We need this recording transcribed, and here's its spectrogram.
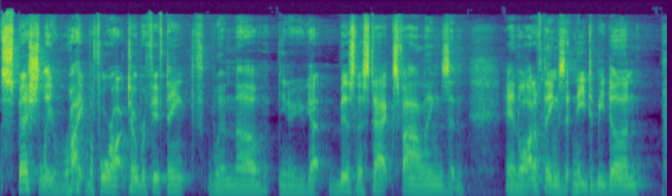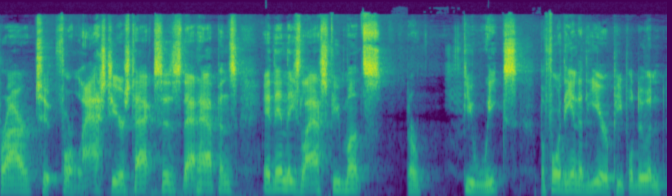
especially right before October 15th when, um, you know, you got business tax filings and and a lot of things that need to be done prior to for last year's taxes. That happens, and then these last few months or few weeks before the end of the year, people doing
